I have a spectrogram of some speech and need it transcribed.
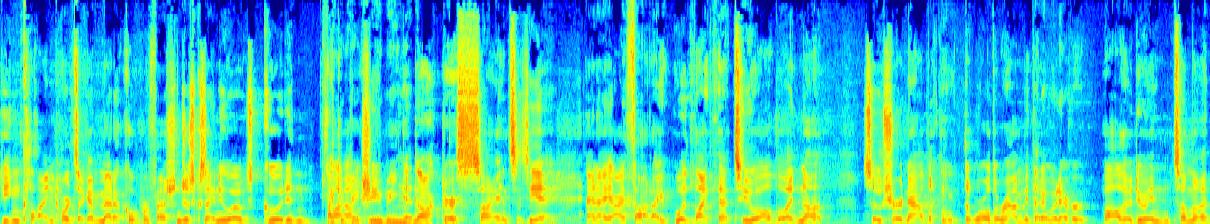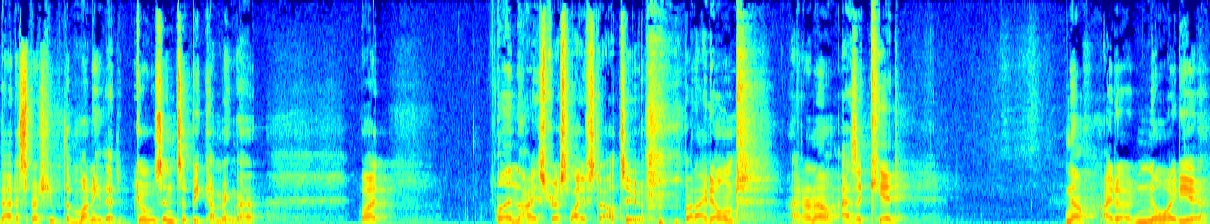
inclined towards like a medical profession just because I knew I was good in. I could picture you being a doctor. sciences. Yeah, and I, I thought I would like that too. Although I'm not so sure now, looking at the world around me, that I would ever bother doing something like that, especially with the money that goes into becoming that. But and the high stress lifestyle too. but I don't. I don't know. As a kid, no, I don't- I have no idea.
